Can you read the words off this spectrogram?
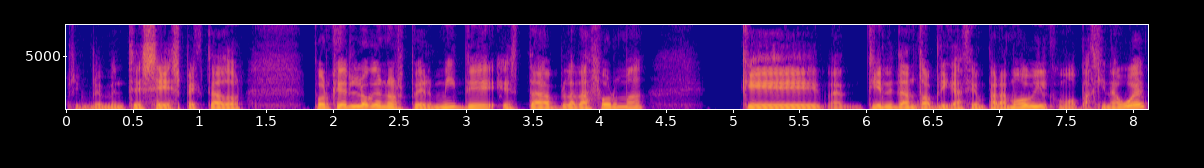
simplemente sé espectador, porque es lo que nos permite esta plataforma que tiene tanto aplicación para móvil como página web,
